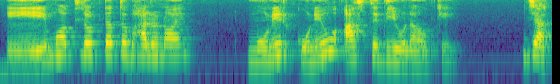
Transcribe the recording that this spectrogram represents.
এ মতলবটা তো ভালো নয়। মনের কোণেও আসতে দিও না ওকে। যাক,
